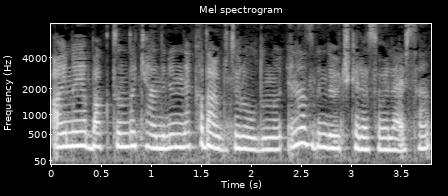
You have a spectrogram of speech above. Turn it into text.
Aynaya baktığında kendinin ne kadar güzel olduğunu en az günde 3 kere söylersen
